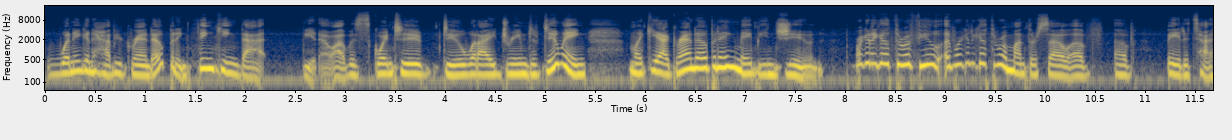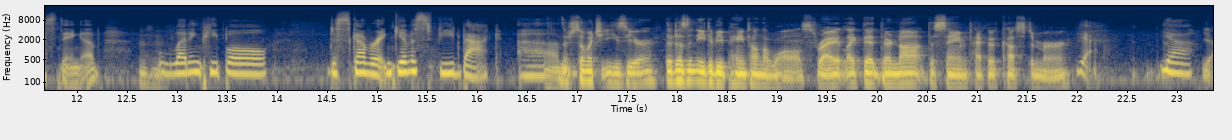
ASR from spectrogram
when are you going to have your grand opening? Thinking that, you know, I was going to do what I dreamed of doing. I'm like, yeah, grand opening, maybe in June. We're going to go through a few, we're going to go through a month or so of, of beta testing, of Mhm. letting people discover it and give us feedback. Um, They're so much easier. There doesn't need to be paint on the walls, right? Like they're, they're not the same type of customer. yeah. Yeah. Yeah.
